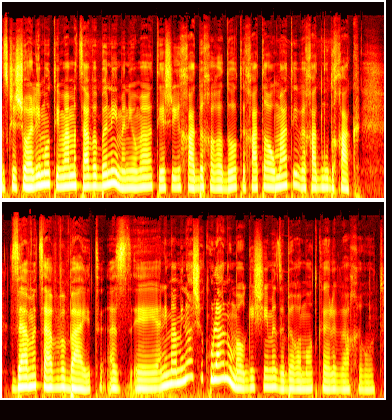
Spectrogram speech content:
אז כששואלים אותי מה מצב הבנים, אני אומרת, יש לי אחד בחרדות, אחד טראומטי ואחד מודחק. זה המצב בבית. אז אה, אני מאמינה שכולנו מרגישים את זה ברמות כאלה ואחרות.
